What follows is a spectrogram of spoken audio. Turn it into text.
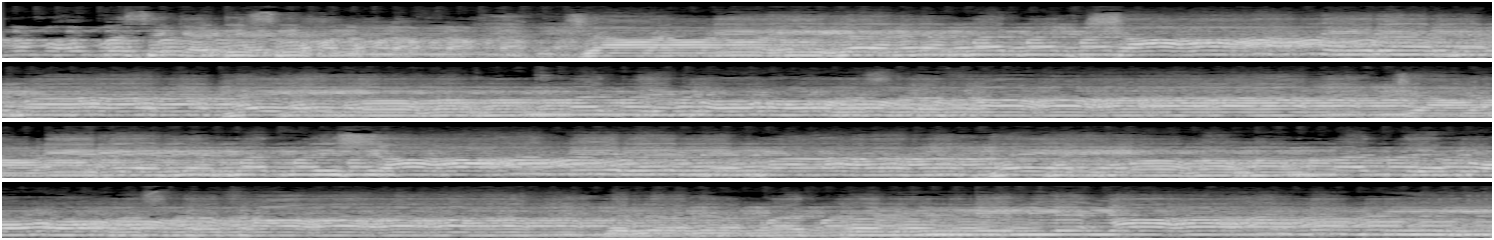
محبت سے کہتے ہیں، سبحان اللہ۔ جان رحمت شان رحمت ہے محمد مصطفیٰ۔ جان رحمت شان رحمت ہے محمد مصطفیٰ۔ ڪننين آمنه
